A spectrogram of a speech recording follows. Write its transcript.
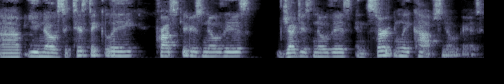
Uh, you know, statistically, prosecutors know this, judges know this, and certainly cops know this,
